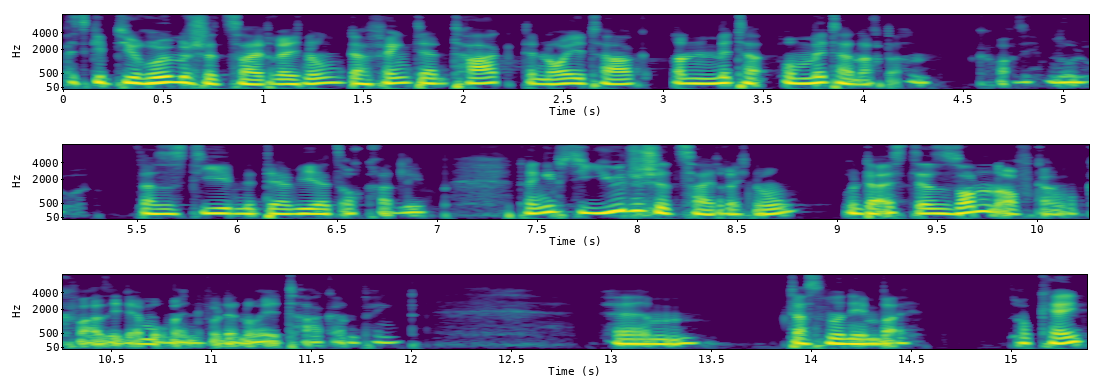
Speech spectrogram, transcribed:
es gibt die römische Zeitrechnung, da fängt der Tag, der neue Tag, an Mittag, um Mitternacht an, quasi um 0 Uhr. Das ist die, mit der wir jetzt auch gerade leben. Dann gibt es die jüdische Zeitrechnung und da ist der Sonnenaufgang quasi der Moment, wo der neue Tag anfängt. Ähm, das nur nebenbei. Okay.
